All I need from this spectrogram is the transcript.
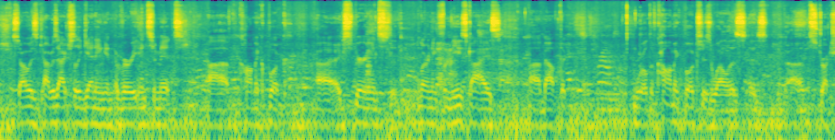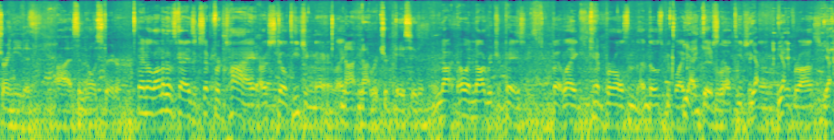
So I was I was actually getting a very intimate uh, comic book uh, experience, learning from these guys uh, about the world of comic books as well as, as uh, the structure I needed uh, as an illustrator. And a lot of those guys, except for Ty, are still teaching there. Like Not not Richard Pace either. not oh, and not Richard Pace, but like Kent Burles and, and those people. I Yeah, think they're Dave still Ross. teaching Yep, there. yep. Dave Ross. Yep,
